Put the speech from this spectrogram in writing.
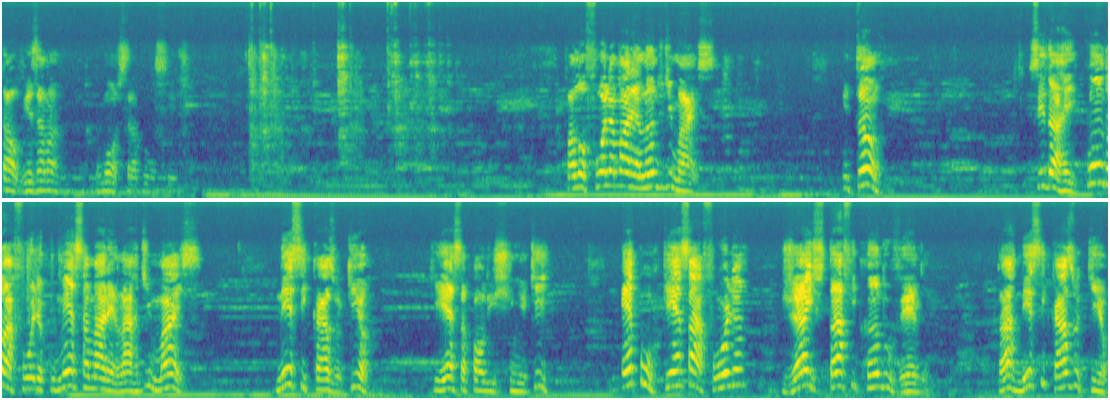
Talvez ela vou mostrar para vocês. Falou folha amarelando demais. Então, Cida Rei, quando a folha começa a amarelar demais, nesse caso aqui, ó, que é essa paulistinha aqui, é porque essa folha já está ficando velha, tá? Nesse caso aqui, ó,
